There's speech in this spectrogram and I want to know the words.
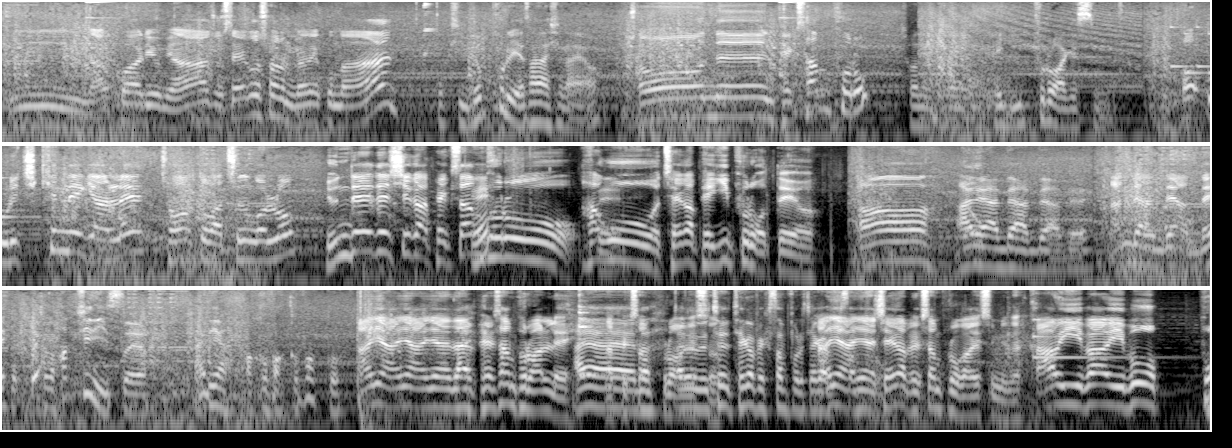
음 아쿠아리움이 아주 새 것처럼 변했구만 혹시 몇 프로 예상하시나요? 저는 103%? 저는 그냥 102% 하겠습니다. 어 우리 치킨 내기 할래? 정확도 맞추는 걸로? 윤대대 씨가 103% 하고 제가 102% 어때요? 아, 안돼 안돼 안돼 안돼. 안돼 안돼 안돼 저 확신이 있어요. 아니야, 바꿔 바꿔 바꿔. 아니야 아니야 아니야 나 103% 할래 아니야, 나 아니야, 103% 나- 하겠어 제, 제가 103% 제가 아니야 103%. 아니야 제가 103% 가겠습니다 가위바위보 보!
